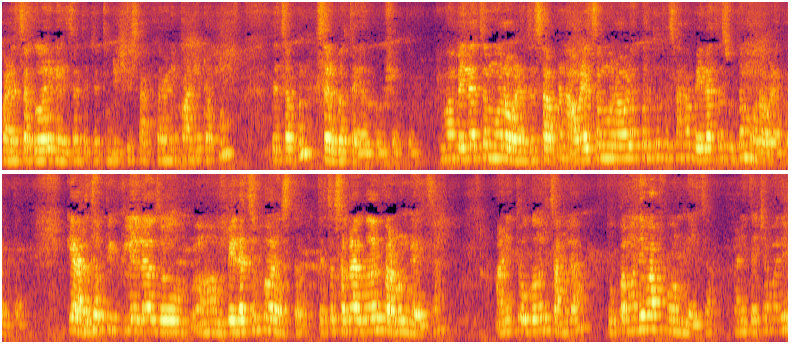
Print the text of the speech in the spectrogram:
फळाचा गर घ्यायचा त्याच्यात थोडीशी साखर आणि पाणी टाकून त्याचा आपण सरबत तयार करू शकतो. किंवा बेलाचा मोरावळा जसं आपण आवळ्याचा मोरावळा करतो तसा हा बेलाचा सुद्धा मोरावळा करतात. की अर्ध पिकलेला जो बेलाचं फळ असतं त्याचा सगळा गर काढून घ्यायचा आणि तो गर चांगला तुपामध्ये वाफवून घ्यायचा. आणि त्याच्यामध्ये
